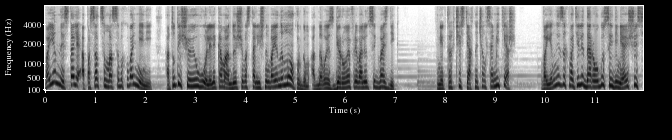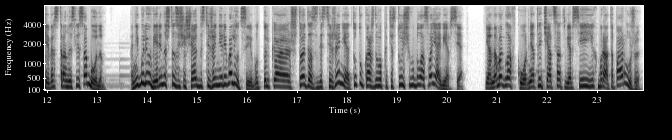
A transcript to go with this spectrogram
Военные стали опасаться массовых увольнений, а тут еще и уволили командующего столичным военным округом, одного из героев революции Гвоздик. В некоторых частях начался мятеж. Военные захватили дорогу, соединяющую север страны с Лиссабоном. Они были уверены, что защищают достижения революции. Вот только что это за достижение, тут у каждого протестующего была своя версия. И она могла в корне отличаться от версии их брата по оружию.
